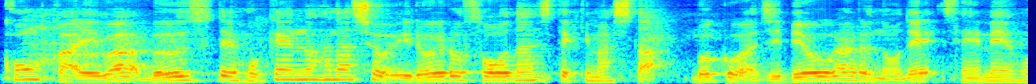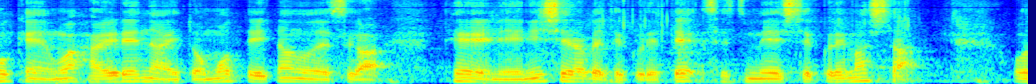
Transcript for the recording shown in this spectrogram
今回はブースで保険の話をいろいろ相談してきました。僕は持病があるので生命保険は入れないと思っていたのですが丁寧に調べてくれて説明してくれました。同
